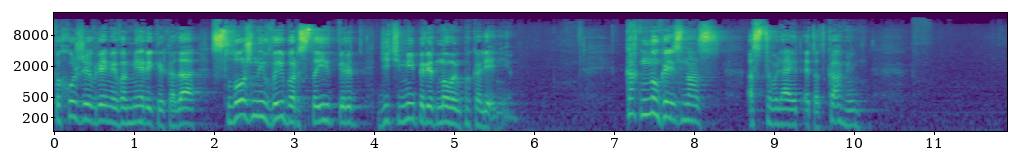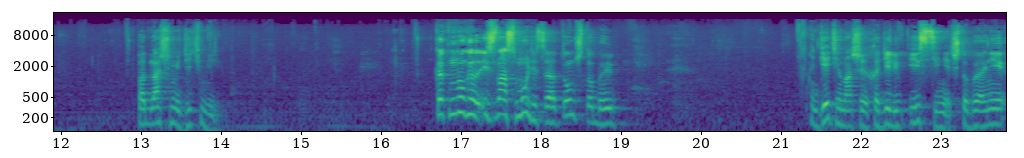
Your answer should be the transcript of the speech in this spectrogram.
похожее время в Америке, когда сложный выбор стоит перед детьми, перед новым поколением. Как много из нас оставляет этот камень под нашими детьми? Как много из нас молится о том, чтобы дети наши ходили в истине, чтобы они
